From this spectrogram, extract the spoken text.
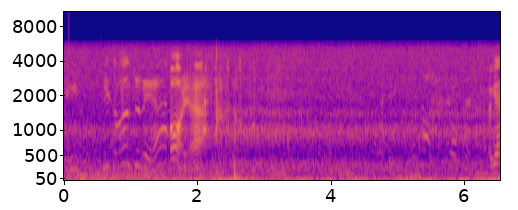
He's, he's on today, huh? Oh, yeah. Okay.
